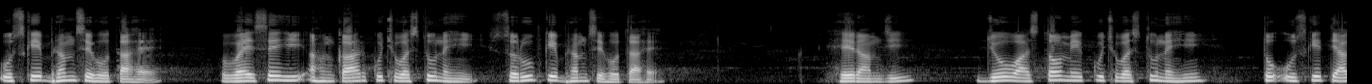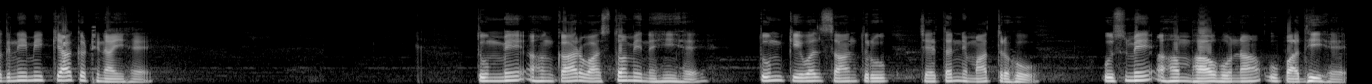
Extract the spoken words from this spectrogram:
उसके भ्रम से होता है। वैसे ही अहंकार कुछ वस्तु नहीं, स्वरूप के भ्रम से होता है। हे राम जी जो वास्तव में कुछ वस्तु नहीं तो उसके त्यागने में क्या कठिनाई है? तुम में अहंकार वास्तव में नहीं है, तुम केवल शांत रूप चैतन्य मात्र हो। उसमें अहम भाव होना उपाधि है।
